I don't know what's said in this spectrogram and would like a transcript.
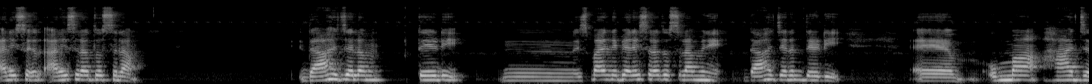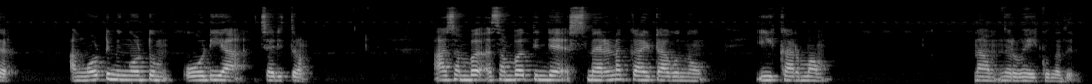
അലൈഹി അലൈഹി സ്വലാത്തു വസ്സലാം ദാഹജലം തേടി ഇസ്മായിൽ നബി അലൈഹി സ്വലാത്തു വസ്സലാമിന് ദാഹജലം തേടി ഉമ്മ ഹാജർ അങ്ങോട്ടും ഇങ്ങോട്ടും ഓടിയ ചരിത്രം. ആ സംഭ സംഭവത്തിന്റെ സ്മരണക്കായിട്ടാകുന്നു ഈ കർമ്മം നാം നിർവഹിക്കുന്നത്.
